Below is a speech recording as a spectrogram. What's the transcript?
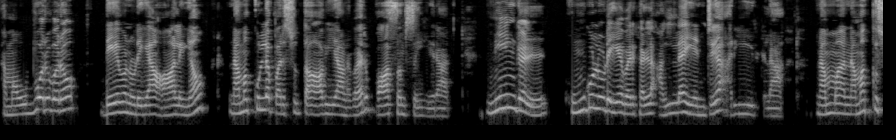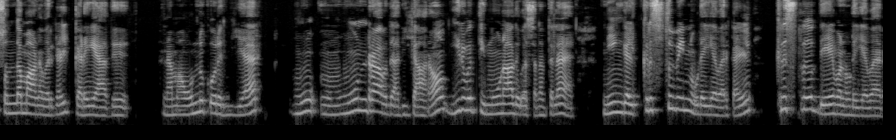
நம்ம ஒவ்வொருவரும் தேவனுடைய ஆலயம் நமக்குள்ள பரிசுத்த ஆவியானவர் வாசம் செய்கிறார். நீங்கள் உங்களுடையவர்கள் அல்ல என்று அறியீர்களா? நம்ம நமக்கு சொந்தமானவர்கள் கிடையாது. நம்ம ஒண்ணு குறைஞ்சியர் மூ மூன்றாவது அதிகாரம் இருபத்தி மூணாவது வசனத்துல நீங்கள் கிறிஸ்துவின் உடையவர்கள் கிறிஸ்து தேவனுடையவர்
